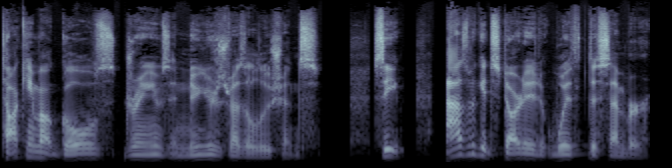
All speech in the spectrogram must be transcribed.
talking about goals, dreams, and New Year's resolutions. See, as we get started with December,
